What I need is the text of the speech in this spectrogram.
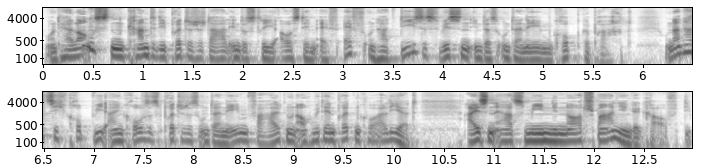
Und Herr Longston kannte die britische Stahlindustrie aus dem FF und hat dieses Wissen in das Unternehmen Krupp gebracht. Und dann hat sich Krupp wie ein großes britisches Unternehmen verhalten und auch mit den Briten koaliert. Eisenerzminen in Nordspanien gekauft. Die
